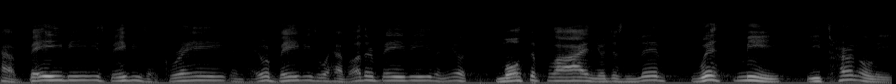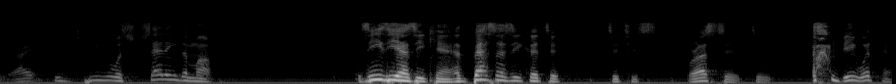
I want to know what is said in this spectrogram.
have babies. Babies are great, and your babies will have other babies, and you'll multiply, and you'll just live with me eternally, right? He, he was setting them up as easy as he can, as best as he could to, to, to for us to, to be with him.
